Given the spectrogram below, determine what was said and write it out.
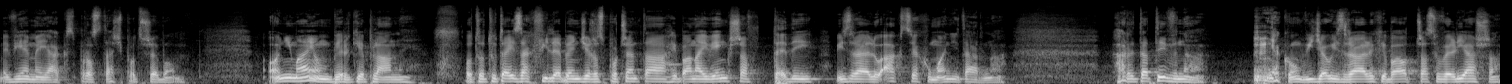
My wiemy, jak sprostać potrzebom. Oni mają wielkie plany. Oto tutaj za chwilę będzie rozpoczęta chyba największa wtedy w Izraelu akcja humanitarna, charytatywna, jaką widział Izrael chyba od czasów Eliasza.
